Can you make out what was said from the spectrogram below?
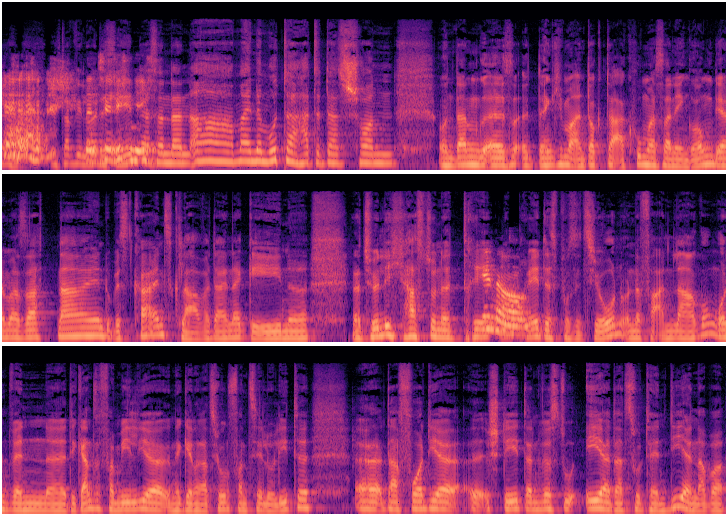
Ja, ich glaube, die Leute sehen nicht. das und dann, ah, meine Mutter hatte das schon. Und dann äh, denke ich mal an Dr. Akuma Saningong, der immer sagt, nein, du bist kein Sklave deiner Gene. Natürlich hast du eine Dreh genau. Prädisposition und eine Veranlagung. Und wenn äh, die ganze Familie, eine Generation von Zellulite äh, da vor dir äh, steht, dann wirst du eher dazu tendieren. Aber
